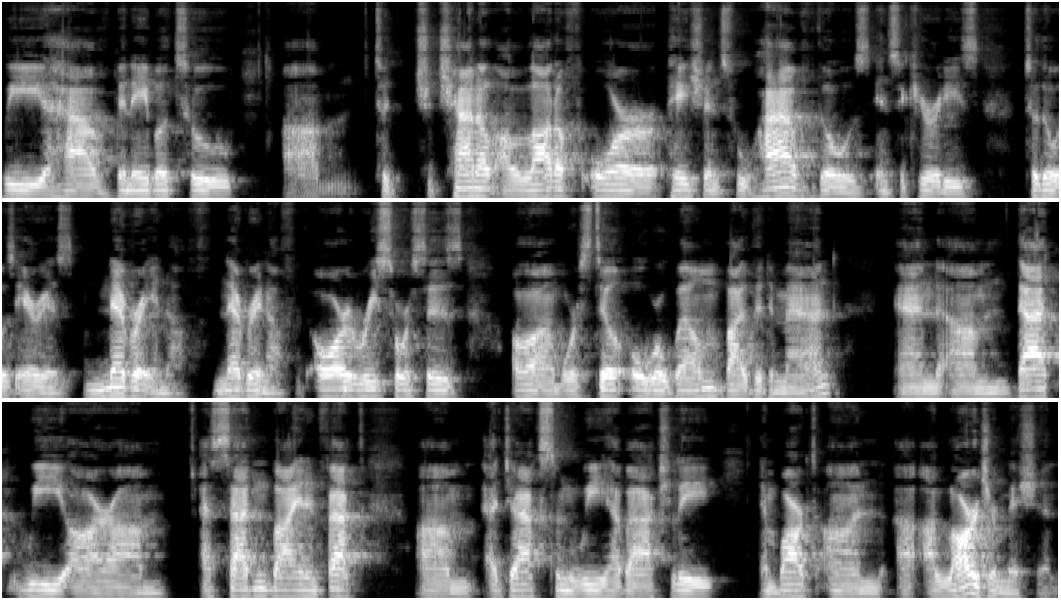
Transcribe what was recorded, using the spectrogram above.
we have been able to um, to, to channel a lot of our patients who have those insecurities to those areas. Never enough. Never enough. Our resources um, were still overwhelmed by the demand, and um, that we are um, as saddened by. And in fact, um, at Jackson, we have actually embarked on a, a larger mission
